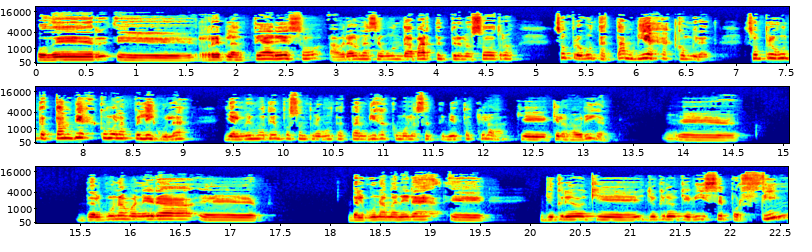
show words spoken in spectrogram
poder eh, replantear eso. Habrá una segunda parte entre nosotros. Son preguntas tan viejas como, mira, son preguntas tan viejas como las películas y al mismo tiempo son preguntas tan viejas como los sentimientos que los, que, que los abrigan. Eh, de alguna manera, eh, de alguna manera, eh, yo creo que yo creo que Vice por fin,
